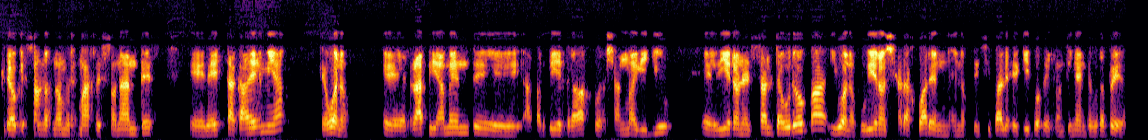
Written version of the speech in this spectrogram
creo que son los nombres más resonantes eh, de esta academia, que bueno, eh, rápidamente, a partir del trabajo de Jean Maguillou, dieron el salto a Europa y bueno, pudieron llegar a jugar en los principales equipos del continente europeo.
